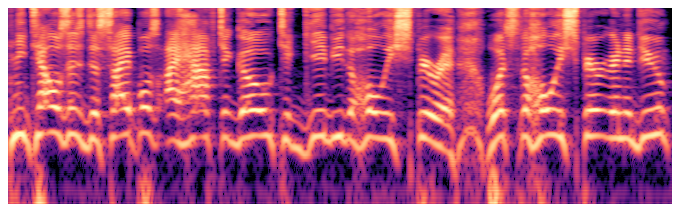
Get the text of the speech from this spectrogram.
He tells His disciples, I have to go to give you the Holy Spirit. What's the Holy Spirit going to do?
